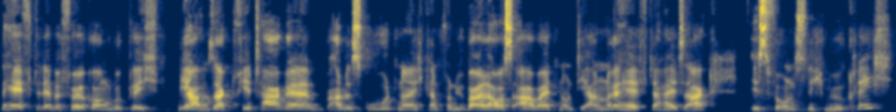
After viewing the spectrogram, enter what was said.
Hälfte der Bevölkerung wirklich, ja, sagt vier Tage, alles gut, ne, ich kann von überall aus arbeiten und die andere Hälfte halt sagt, ist für uns nicht möglich?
